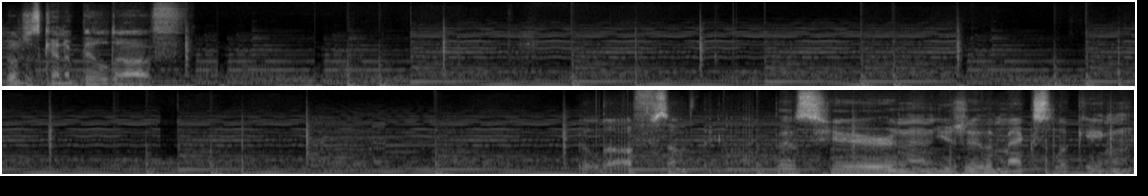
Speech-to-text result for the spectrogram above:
So I'll just kind of build off. Here, and then usually the mech's looking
